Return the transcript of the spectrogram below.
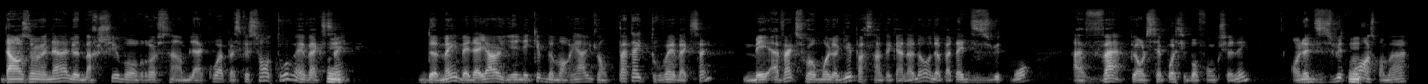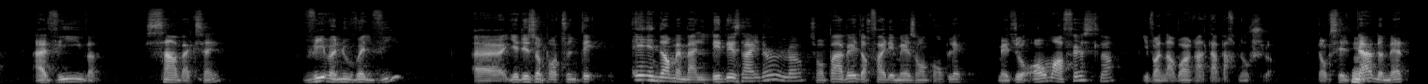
Dans un an, le marché va ressembler à quoi? Parce que si on trouve un vaccin hmm. demain, ben d'ailleurs, il y a une équipe de Montréal qui ont peut-être trouvé un vaccin, mais avant qu'il soit homologué par Santé Canada, on a peut-être 18 mois avant, puis on ne sait pas s'il va fonctionner. On a 18 hmm. mois en ce moment à vivre sans vaccin, vivre une nouvelle vie. Euh, il y a des opportunités énormément. Les designers, là, ne sont pas à de refaire des maisons complètes. Mais du home office, là, il va en avoir en tabarnouche. Là. Donc, c'est le hmm. temps de mettre,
